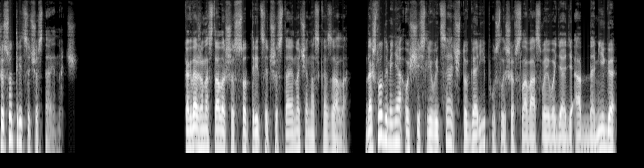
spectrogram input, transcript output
636-я ночь. Когда же настала 636-я ночь, она сказала, «Дошло до меня, о счастливый царь, что Гариб, услышав слова своего дяди Аддамига,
